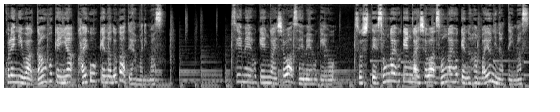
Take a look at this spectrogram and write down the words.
これにはがん保険や介護保険などが当てはまります。生命保険会社は生命保険をそして損害保険会社は損害保険の販売を担っています。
